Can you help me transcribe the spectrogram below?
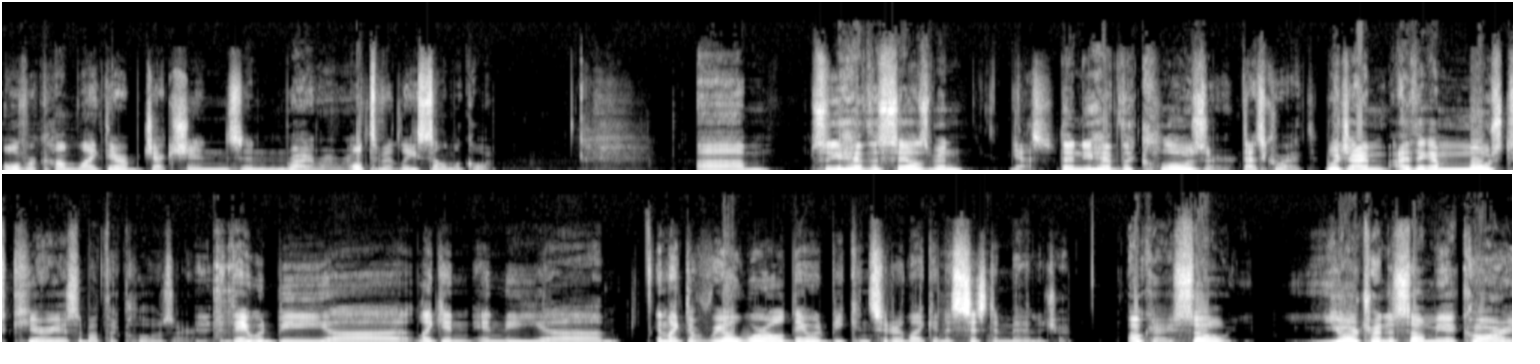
overcome like their objections and Right, right, right. ultimately sell them a car So you have the salesman, Yes, then you have the closer, that's correct. which I'm I think I'm most curious about the closer. They would be uh, like in in the uh, in like the real world, they would be considered like an assistant manager. Okay, so you're trying to sell me a car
